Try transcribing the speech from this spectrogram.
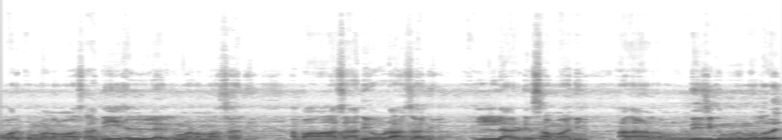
അവർക്കും വേണം ആസാദി എല്ലാവർക്കും വേണം ആസാദി അപ്പോൾ ആസാദിയോട് ആസാദി എല്ലാവരുടെയും സമാധി. അതാണ് നമ്മൾ ഉദ്ദേശിക്കുന്നത് എന്നുള്ളത്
